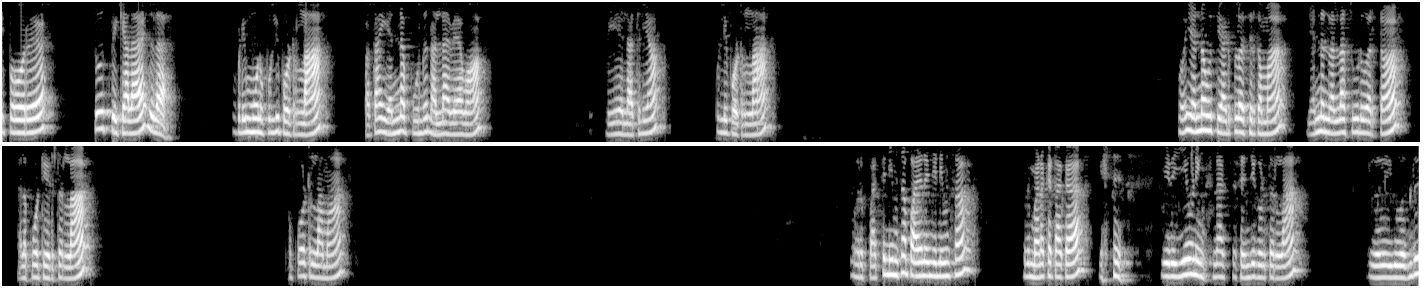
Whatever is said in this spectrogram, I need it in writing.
இப்போ ஒரு டூத் பிக்கால் இதில். இப்படி மூணு புள்ளி போட்டுடலாம் பார்த்தா எண்ணெய் பூந்து நல்லா வேகும் இப்படியே எல்லாத்துலேயும் புள்ளி போட்டுடலாம் எண்ணெய் ஊற்றி அடுப்பில் வச்சுருக்கோம்மா. எண்ணெய் நல்லா சூடு வரட்டும். அதில் போட்டு எடுத்துடலாம் போட்டுடலாமா ஒரு பத்து நிமிஷம் பதினஞ்சு நிமிஷம். இப்படி மெனக்கட்டாக்கா. இது ஈவினிங் ஸ்நாக்ஸ் செஞ்சு கொடுத்துடலாம். இது இது வந்து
